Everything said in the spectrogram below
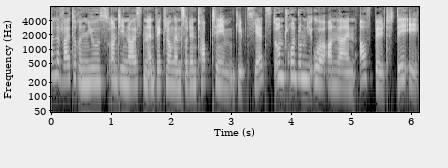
Alle weiteren News und die neuesten Entwicklungen zu den Top-Themen gibt's jetzt und rund um die Uhr online auf Bild.de.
